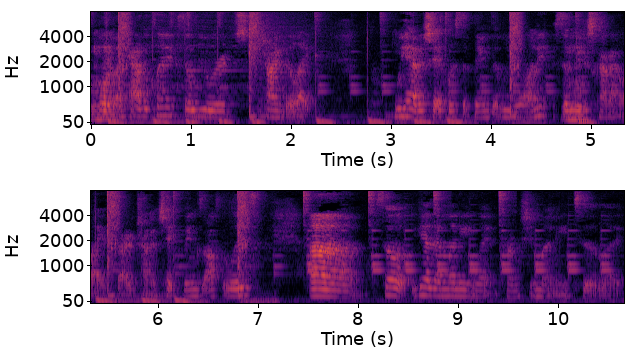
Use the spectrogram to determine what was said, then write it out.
or Mhm. like have a clinic. So we were trying to like we had a checklist of things that we wanted. So we Mhm. just kind of like started trying to check things off the list. Um, so yeah, that money went from shoe money to like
